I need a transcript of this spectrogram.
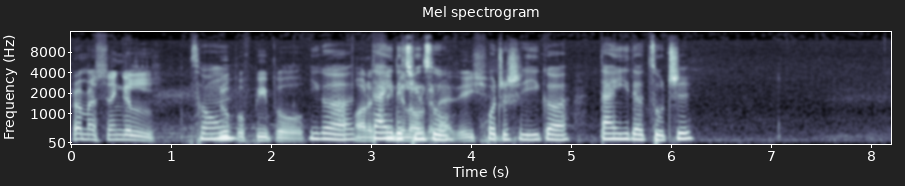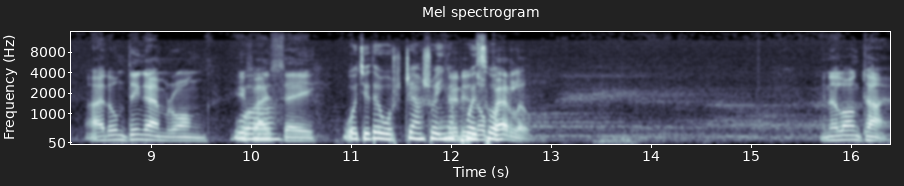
From a single 从 group of people 一个 or a 单一的 single 群组， organization. 或者是一个单一的组织， I don't think I'm wrong if I 我 say 我觉得我这样说应该不会错。In a long time,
